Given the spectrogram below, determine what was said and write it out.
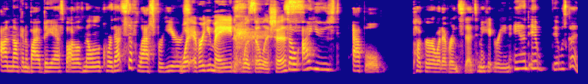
I'm not going to buy a big ass bottle of melon liqueur. That stuff lasts for years. Whatever you made was delicious. So I used apple pucker or whatever instead to make it green, and it it was good.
